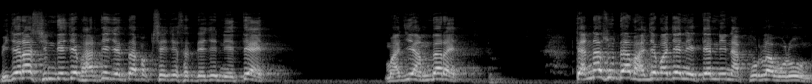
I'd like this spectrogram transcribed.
विजयराज शिंदे जे भारतीय जनता पक्षाचे सध्याचे नेते आहेत माजी आमदार आहेत त्यांनासुद्धा भाजपाच्या नेत्यांनी नागपूरला बोलवून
